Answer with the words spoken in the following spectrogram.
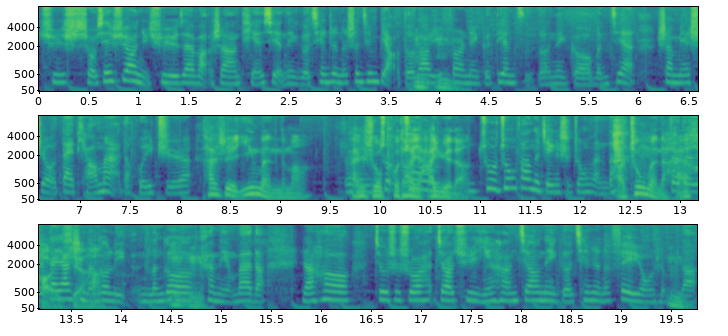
去首先需要你去在网上填写那个签证的申请表，得到一份那个电子的那个文件，上面是有带条码的回执。它是英文的吗？还是说葡萄牙语的？住中方的这个是中文的啊，中文的还好对对对，大家是能够理能够看明白的。然后就是说就要去银行交那个签证的费用什么的，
